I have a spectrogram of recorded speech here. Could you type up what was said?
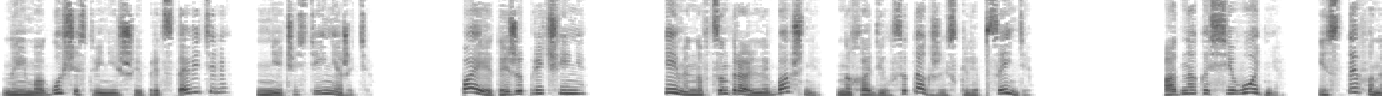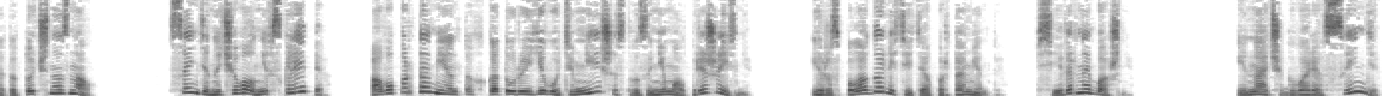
наимогущественнейшие представители нечисти и нежити. По этой же причине именно в центральной башне находился также и склеп Сэнди. Однако сегодня, и Стефан это точно знал, Сэнди ночевал не в склепе, а в апартаментах, которые его темнейшество занимал при жизни и располагались эти апартаменты в Северной башне. Иначе говоря, Сэнди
